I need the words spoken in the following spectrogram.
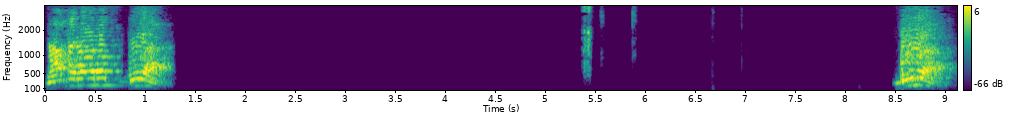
Nomor urut dua. Dua.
